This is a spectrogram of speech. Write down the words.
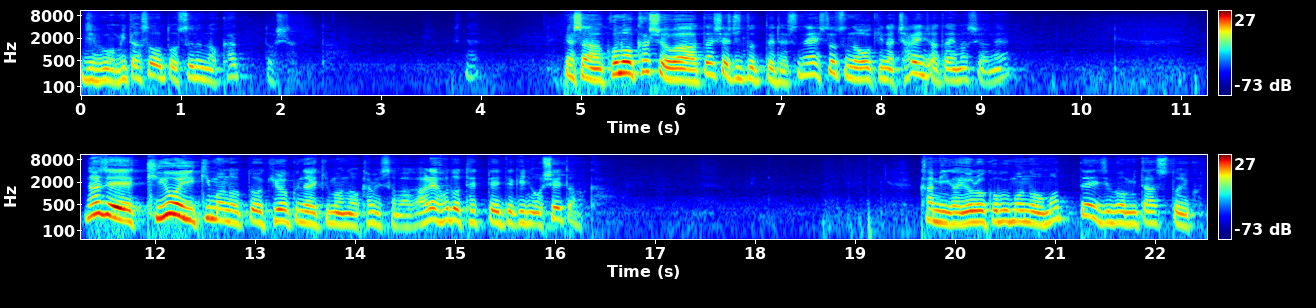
自分を満たそうとするのかとおっしゃった皆さんこの箇所は私たちにとってですね一つの大きなチャレンジを与えますよね。なぜ清い生き物と清くない生き物を神様があれほど徹底的に教えたのか。神が喜ぶものを持って自分を満たすということ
